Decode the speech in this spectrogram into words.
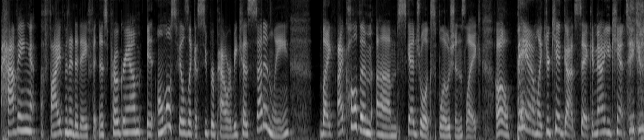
having a 5 minute a day fitness program, it almost feels like a superpower because suddenly like I call them um, schedule explosions. Like, oh, bam! Like your kid got sick, and now you can't take him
